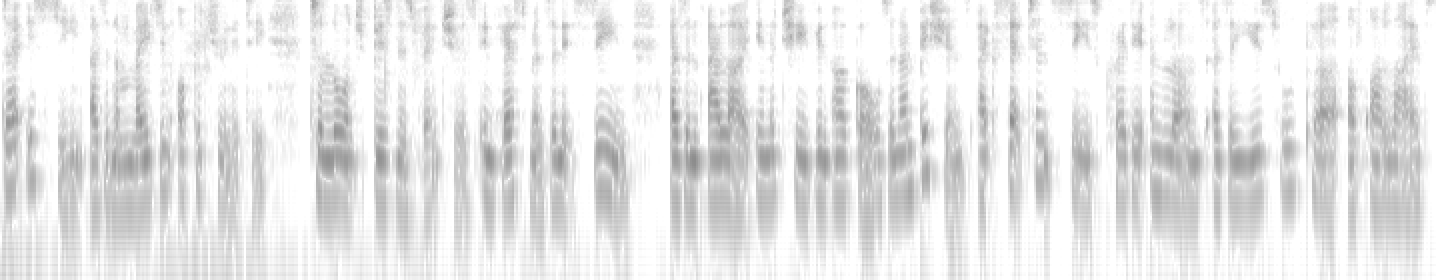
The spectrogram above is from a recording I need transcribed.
debt is seen as an amazing opportunity to launch business ventures, investments, and it's seen as an ally in achieving our goals and ambitions. Acceptance sees credit and loans as a useful part of our lives.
